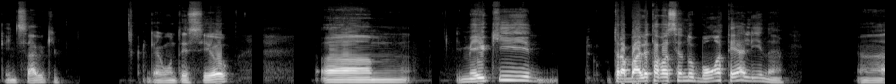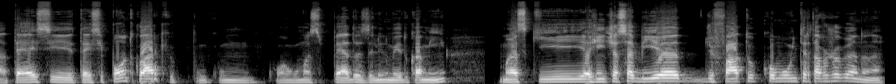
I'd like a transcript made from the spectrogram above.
Que a gente sabe que que aconteceu. Um, meio que o trabalho estava sendo bom até ali, né? Uh, até, esse, até esse ponto, claro que com, com algumas pedras ali no meio do caminho, mas que a gente já sabia de fato como o Inter estava jogando, né?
